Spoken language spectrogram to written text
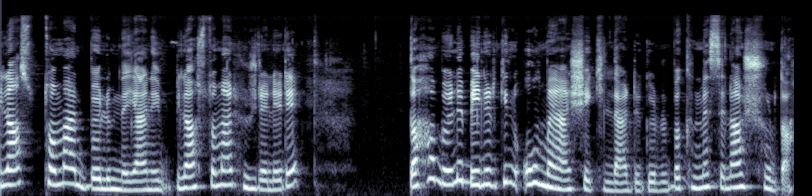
blastomer bölümüne yani blastomer hücreleri daha böyle belirgin olmayan şekillerde görülür. Bakın mesela şurada.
